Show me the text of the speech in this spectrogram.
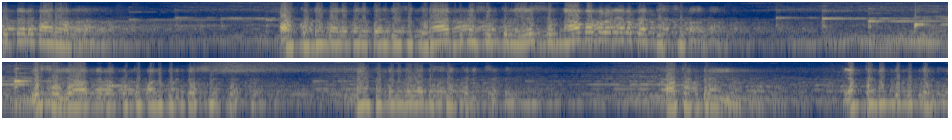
బిడ్డలు మారాలా? ఆ కుటుంబాల మీద పనిచేసే దురాత్మ శక్తులు యేసు నామములు నేను బంధిస్తున్నాను. ఎస్ఐయా మీరు ఆ కుటుంబాలు మీరు దర్శించండి. మీ బిడ్డలుగా వారిని స్వీకరించండి మా తండ్రి ఎంతమంది బిడ్డలు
